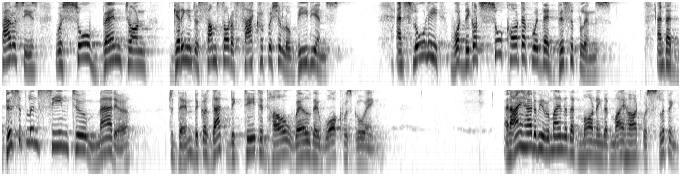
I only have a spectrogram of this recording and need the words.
Pharisees were so bent on getting into some sort of sacrificial obedience. And slowly, what they got so caught up with their disciplines, and that discipline seemed to matter to them because that dictated how well their walk was going. And I had to be reminded that morning that my heart was slipping.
